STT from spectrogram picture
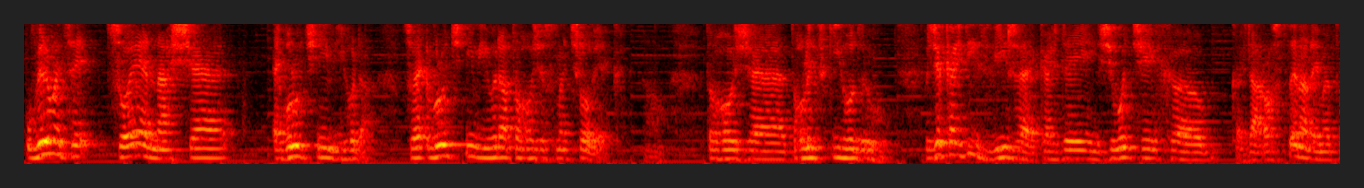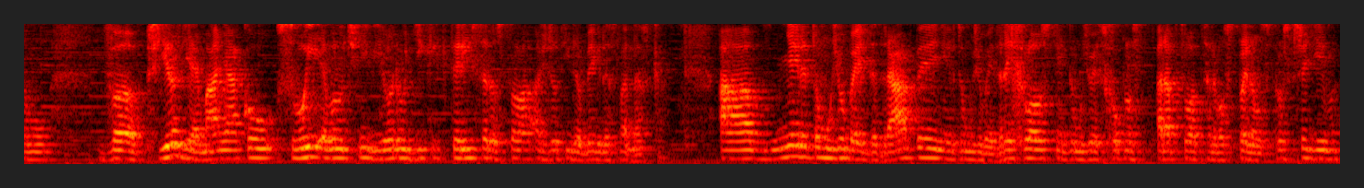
uvědomit si, co je naše evoluční výhoda. Co je evoluční výhoda toho, že jsme člověk. No? Toho, že, toho lidského druhu. Protože každý zvíře, každý živočich, eh, každá rostlina, dejme tomu, v přírodě má nějakou svoji evoluční výhodu, díky který se dostala až do té doby, kde jsme dneska. A někdy to můžou být drápy, někdy to může být rychlost, někdy to může být schopnost adaptovat se nebo splynout s prostředím.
